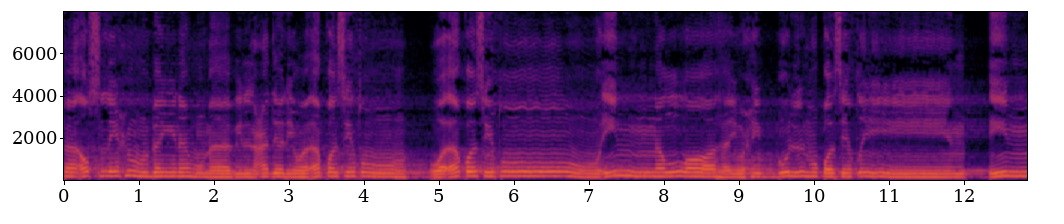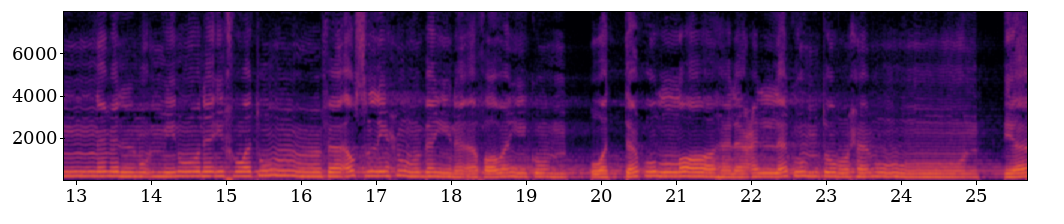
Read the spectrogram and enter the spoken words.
فأصلحوا بينهما بالعدل وأقسطوا وأقسطوا إن الله يحب المقسطين. إنما المؤمنون إخوة فأصلحوا بين أخويكم واتقوا الله لعلكم ترحمون. يا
